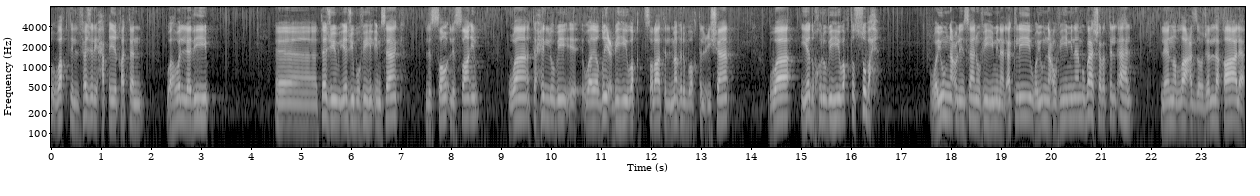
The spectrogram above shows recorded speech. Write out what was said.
وقت الفجر حقيقة وهو الذي آه، تجب يجب فيه الإمساك للصائم وتحل ويضيع به وقت صلاة المغرب وقت العشاء ويدخل به وقت الصبح. ويمنع الإنسان فيه من الأكل ويمنع فيه من مباشرة الأهل لأن الله عز وجل قال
